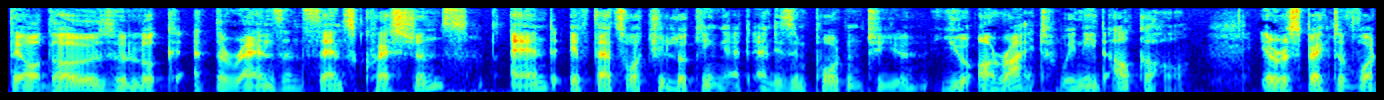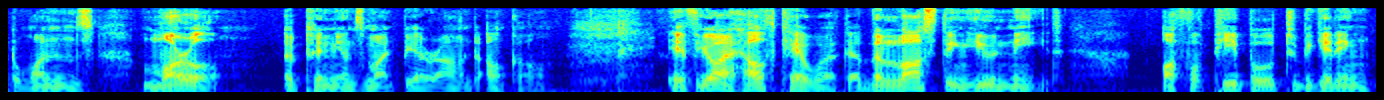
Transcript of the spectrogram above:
there are those who look at the rands and cents questions, and if that's what you're looking at and is important to you, you are right. We need alcohol, irrespective of what one's moral opinions might be around alcohol. If you're a healthcare worker, the last thing you need are for people to be getting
